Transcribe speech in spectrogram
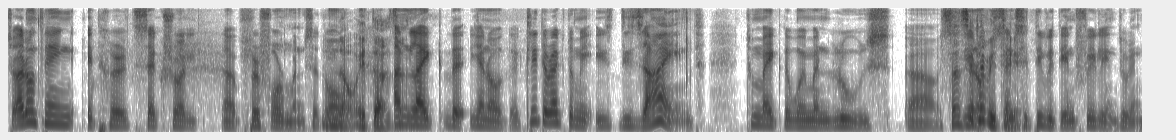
so I don't think it hurts sexual uh, performance at all. no, it doesn't. Unlike the, you know, the clitorectomy is designed to make the women lose uh, s- you know, Sensitivity. sensitivity and feeling during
